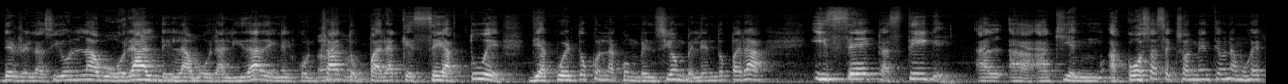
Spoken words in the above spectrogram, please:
de relación laboral, de laboralidad en el contrato, para que se actúe de acuerdo con la convención Belendo Pará y se castigue a, quien acosa sexualmente a una mujer,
